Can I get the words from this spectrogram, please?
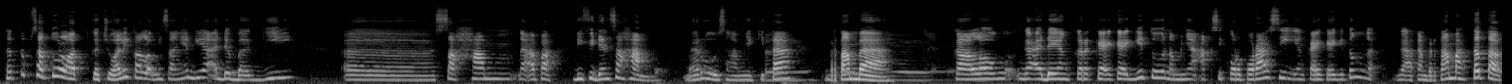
tetap satu lot kecuali kalau misalnya dia ada bagi eh, saham nah apa dividen saham baru sahamnya kita Oh, iya. bertambah Iya, iya, iya. Kalau nggak ada yang ker- kayak kayak gitu namanya aksi korporasi yang kayak kayak gitu nggak nggak akan bertambah. Tetap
